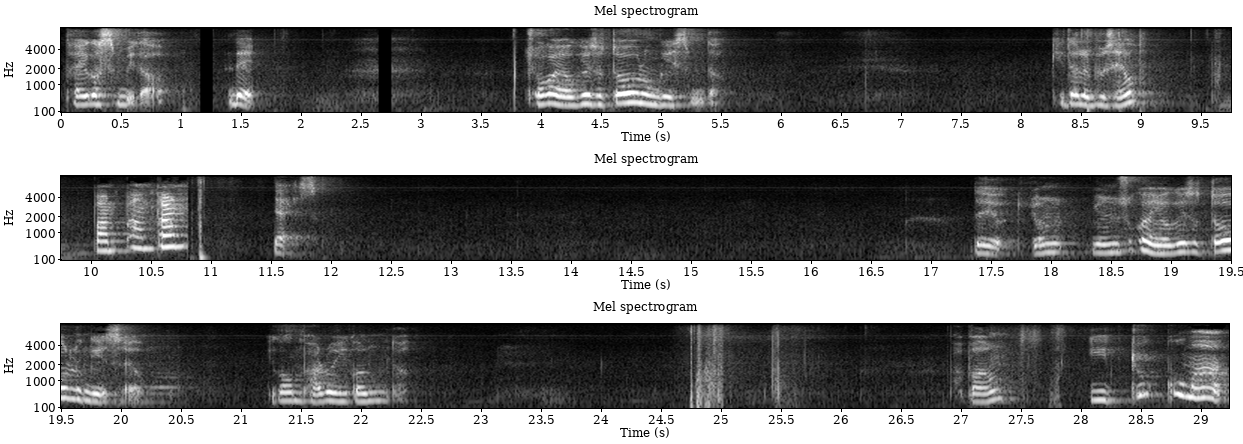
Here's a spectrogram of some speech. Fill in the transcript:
다 읽었습니다. 네. 제가 여기서 떠오른 게 있습니다. 기다려보세요. 빰빰빰. Yes. 네, 연, 연수가 여기서 떠오른 게 있어요. 이건 바로 이겁니다. 봐봐요. 이 조그만,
